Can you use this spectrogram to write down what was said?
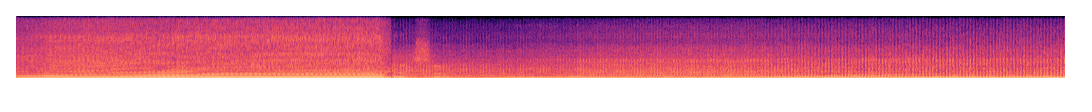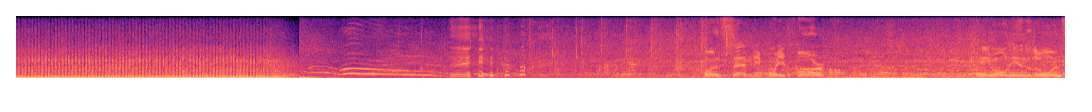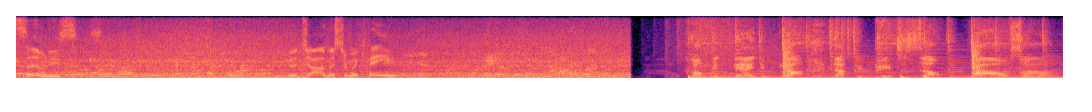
170.4. Oh Came on into the 170s. Good job, Mr. McCain. Down your block, pictures off the walls.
